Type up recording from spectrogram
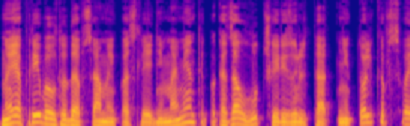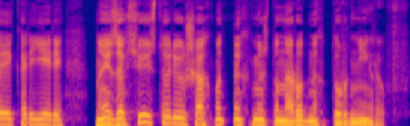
Но я прибыл туда в самый последний момент и показал лучший результат не только в своей карьере, но и за всю историю шахматных международных турниров.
